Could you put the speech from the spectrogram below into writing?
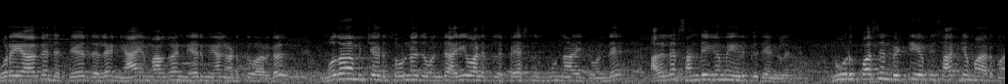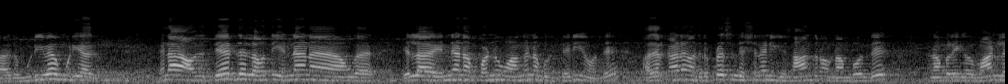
முறையாக இந்த தேர்தலை நியாயமாக நேர்மையாக நடத்துவார்கள். முதலமைச்சர் சொன்னது வந்து அறிவாலயத்தில் பேசுனது மூணு நாளைக்கு வந்து அதெல்லாம் சந்தேகமே இருக்குது எங்களுக்கு. நூறு பர்சன்ட் வெற்றி எப்படி சாத்தியமாக இருக்கும்? அது முடியவே முடியாது. ஏன்னா அந்த தேர்தலில் வந்து என்னென்ன அவங்க எல்லா என்னென்ன பண்ணுவாங்கன்னு நமக்கு தெரியும் வந்து. அதற்கான அந்த ரெப்ரசன்டேஷனை நீங்கள் சாயந்தரம் நம்ம வந்து நம்மளை எங்கள் மாநில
